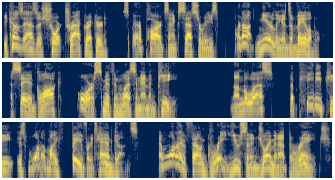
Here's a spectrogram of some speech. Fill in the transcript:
Because as a short track record, spare parts and accessories are not nearly as available as say a Glock or Smith & Wesson M&P. Nonetheless, the PDP is one of my favorite handguns and one I've found great use and enjoyment at the range.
